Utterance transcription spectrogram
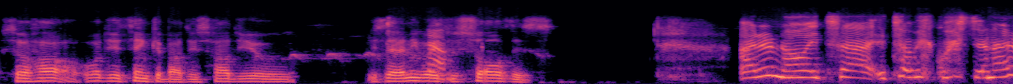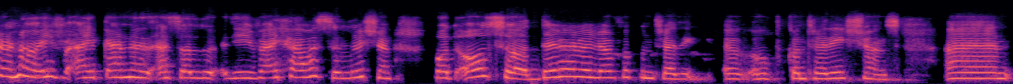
so how what do you think about this how do you is there any way yeah. to solve this? I don't know. It's a it's a big question. I don't know if I can a, a if I have a solution. But also there are a lot of, contradic uh, of contradictions. And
